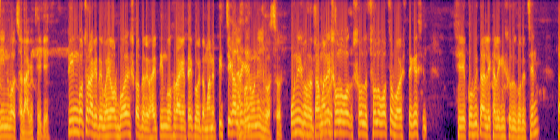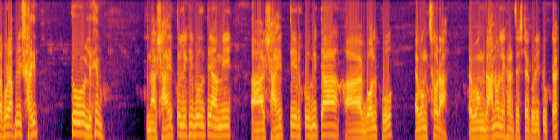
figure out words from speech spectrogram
তিন বছর আগে থেকে। তিন বছর আগে থেকে ভাই ওর বয়স কত রে ভাই? তিন বছর আগে থেকে কবিতা মানে পিচ্চিকাল থেকে? উনিশ বছর। উনিশ বছর তার মানে ষোলো ষোলো ষোলো বছর বয়স থেকে সে- কবিতা লেখালেখি শুরু করেছেন। তারপর আপনি সাহিত্য লেখেন? না সাহিত্য লিখি বলতে আমি আহ, সাহিত্যের কবিতা আহ, গল্প এবং ছড়া এবং গানও লেখার চেষ্টা করি টুকটাক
